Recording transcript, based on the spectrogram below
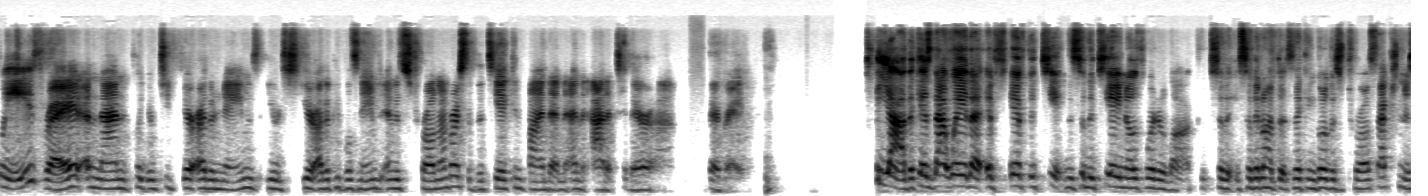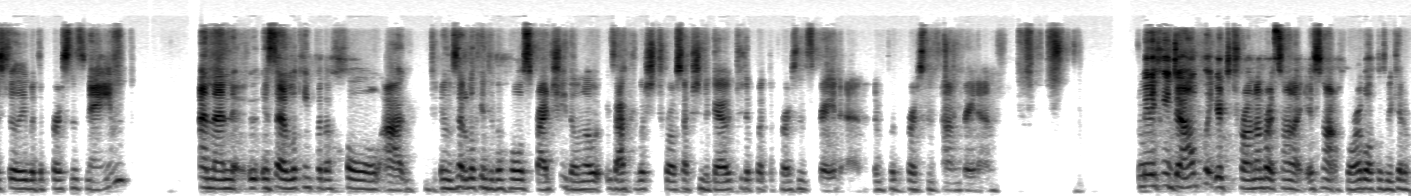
please, right? And then put your, your other names, your, your other people's names and the tutorial number so the TA can find it and, and add it to their, um, they're great. Yeah, because that way that if, if the TA, so the TA knows where to look, so, so they don't have to, so they can go to the tutorial section, is really with the person's name. And then instead of looking for the whole, uh, instead of looking to the whole spreadsheet, they'll know exactly which tutorial section to go to to put the person's grade in and put the person's um, grade in. I mean, if you don't put your tutorial number, it's not it's not horrible because we could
